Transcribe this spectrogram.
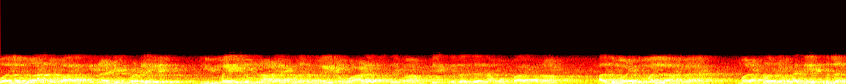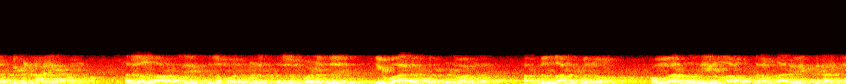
வலுவான வாக்கின் அடிப்படையில் இம்மையிலும் நாளை மறுமையிலும் வாழ செய்வான் அப்படிங்கிறத நம்ம பார்க்கிறோம். அது மட்டும் அல்லாம மற்றொரு ஹதீசுல நபிகள் நாயகம் சல்லல்லா அலிஸ்லம் அவர்கள் சொல்லும் பொழுது இவ்வாறு குறிப்பிடுவாங்க. அப்துல்லா இப்னு உமர் ரதி அல்லாஹுத்தலம் அறிவிக்கிறாங்க.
